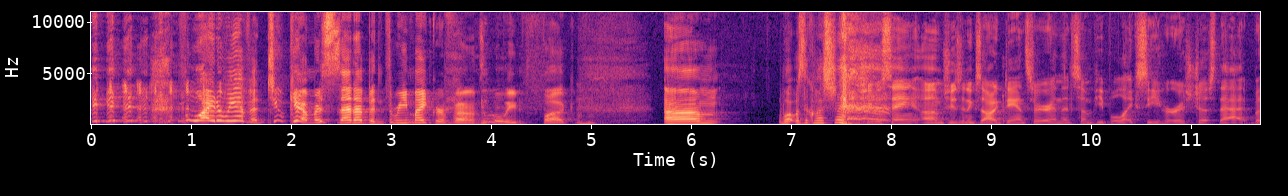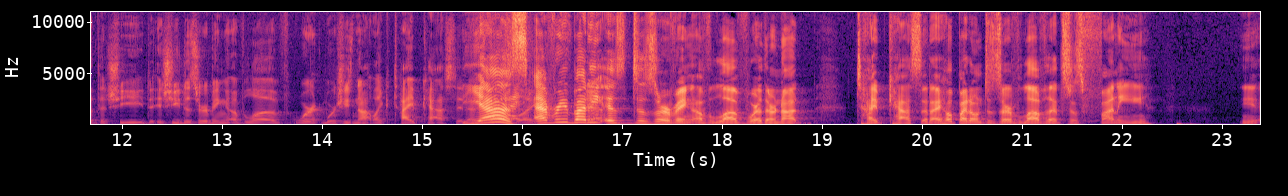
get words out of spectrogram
Why do we have a two camera setup and three microphones? Holy fuck. Um what was the question? She was saying um, she's an exotic dancer, and that some people like see her as just that, but that she is she deserving of love, where where she's not like typecasted. As Yes, like- everybody Yeah. is deserving of love where they're not typecasted. I hope I don't deserve love that's just funny. Yeah,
